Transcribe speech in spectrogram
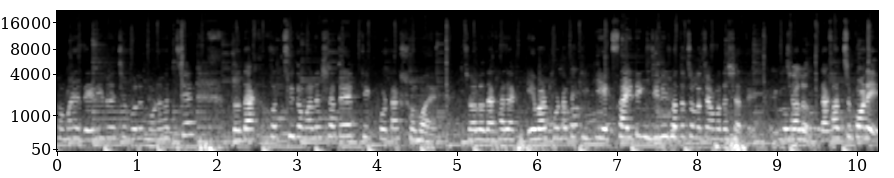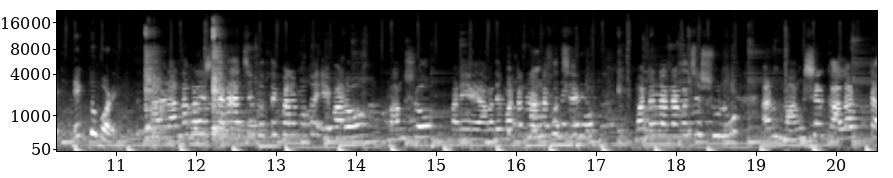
সময় দেরি রয়েছে বলে মনে হচ্ছে। তো দেখা করছি তোমাদের সাথে ঠিক ফোটার সময়। চলো দেখা যাক এবার ফোটাতে কি কি এক্সাইটিং জিনিস হতে চলেছে আমাদের সাথে। চলো দেখা হচ্ছে পরে একটু পরে। আর রান্না করে এসে দেখা যাচ্ছে প্রত্যেকবারের মতো এবারও মাংস মানে আমাদের মাটন রান্না করছে। মাটন রান্না করছে শুনু আর মাংসের কালারটা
